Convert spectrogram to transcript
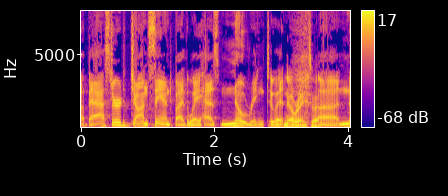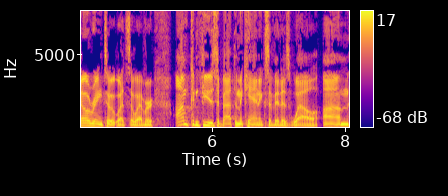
a bastard? Jon Sand, by the way, has no ring to it. No ring to it. Uh, no ring to it whatsoever. I'm confused about the mechanics of it as well. Um,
